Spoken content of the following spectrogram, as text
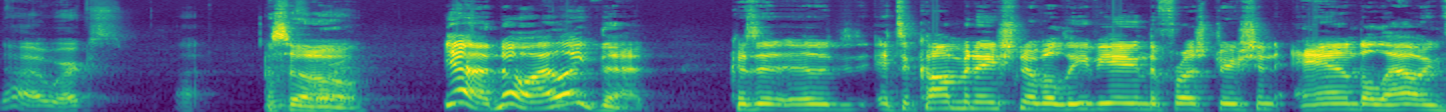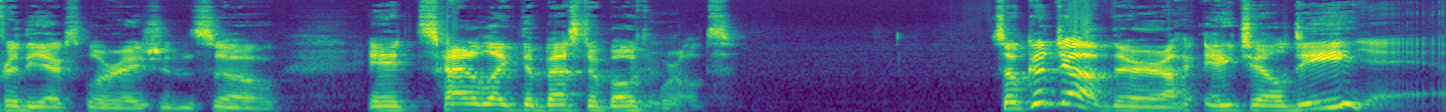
No, it works. Uh, So yeah, no, I like that because it, it, it's a combination of alleviating the frustration and allowing for the exploration. So it's kind of like the best of both worlds. So good job there, HLD. yeah.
